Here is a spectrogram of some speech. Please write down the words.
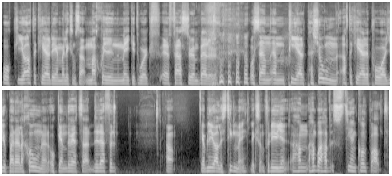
Och jag attackerar det med liksom så maskin, make it work eh, faster and better. och sen en PR-person attackerar det på djupa relationer och en, du vet så här, det är därför, ja, jag blir ju alldeles till mig liksom. För det är ju, han, han bara hade stenkoll på allt.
